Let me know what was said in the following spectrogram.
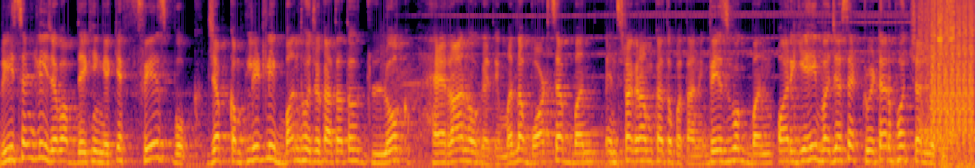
रिसेंटली जब आप देखेंगे कि फेसबुक जब कंप्लीटली बंद हो चुका था तो लोग हैरान हो गए थे। मतलब व्हाट्सएप बंद इंस्टाग्राम का तो पता नहीं। फेसबुक बंद और यही वजह से ट्विटर बहुत चल निकला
